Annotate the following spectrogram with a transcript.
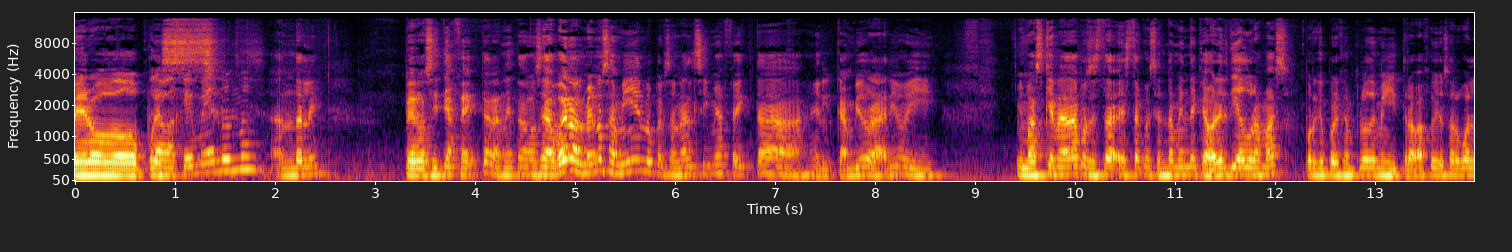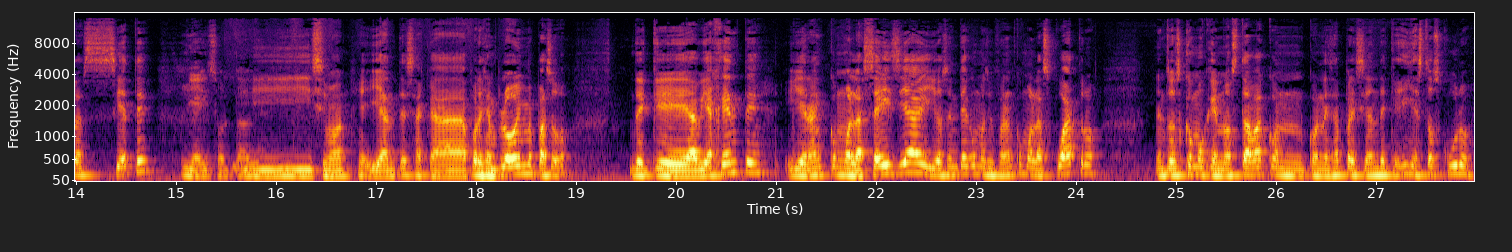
Pero pues... trabajé menos, ¿no? Ándale. Pero sí te afecta, la neta. O sea, bueno, al menos a mí en lo personal sí me afecta el cambio de horario y, y más que nada, pues esta, esta cuestión también de que ahora el día dura más. Porque, por ejemplo, de mi trabajo yo salgo a las 7 Y ahí soltado. y Simón, y, antes acá, por ejemplo, hoy me pasó de que había gente y eran como las 6 ya y yo sentía como si fueran como las 4. Entonces como que no estaba con, con esa presión de que "Ey, ya está oscuro.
